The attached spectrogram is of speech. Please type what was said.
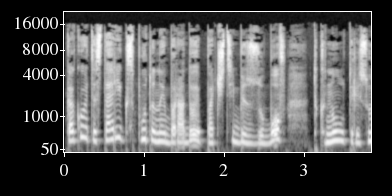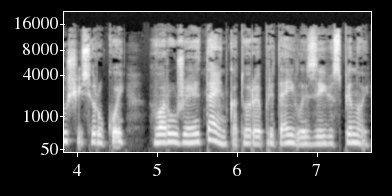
Какой-то старик с путанной бородой, почти без зубов, ткнул трясущейся рукой в оружие Этайн, которое притаилось за ее спиной.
